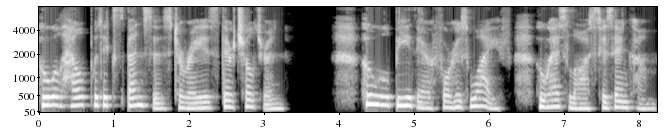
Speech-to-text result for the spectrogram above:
Who will help with expenses to raise their children? Who will be there for his wife who has lost his income?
